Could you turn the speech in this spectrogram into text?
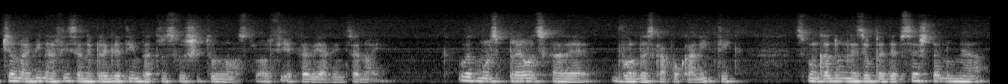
cel mai bine ar fi să ne pregătim pentru sfârșitul nostru, al fiecăruia dintre noi. Văd mulți preoți care vorbesc apocaliptic, spun că Dumnezeu pedepsește lumea.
